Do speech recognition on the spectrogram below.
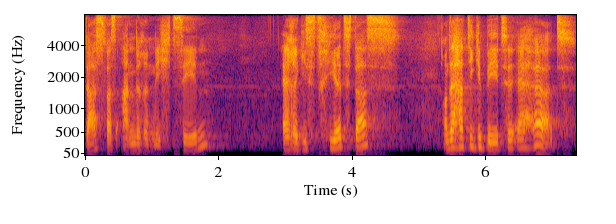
das, was andere nicht sehen. Er registriert das und er hat die Gebete erhört.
